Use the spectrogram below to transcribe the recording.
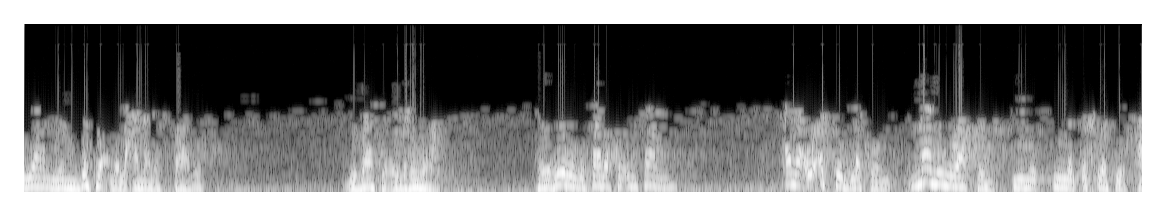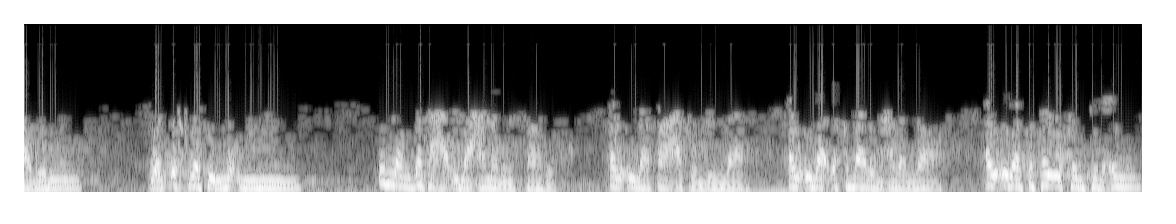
أيام يندفع للعمل الصالح. بدافع الغيرة. الغيرة لصالح الإنسان؟ أنا أؤكد لكم ما من واحد من الإخوة الحاضرين والإخوة المؤمنين إلا اندفع إلى عمل صالح. أو إلى طاعة لله أو إلى إقبال على الله أو إلى تفوق في العلم.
